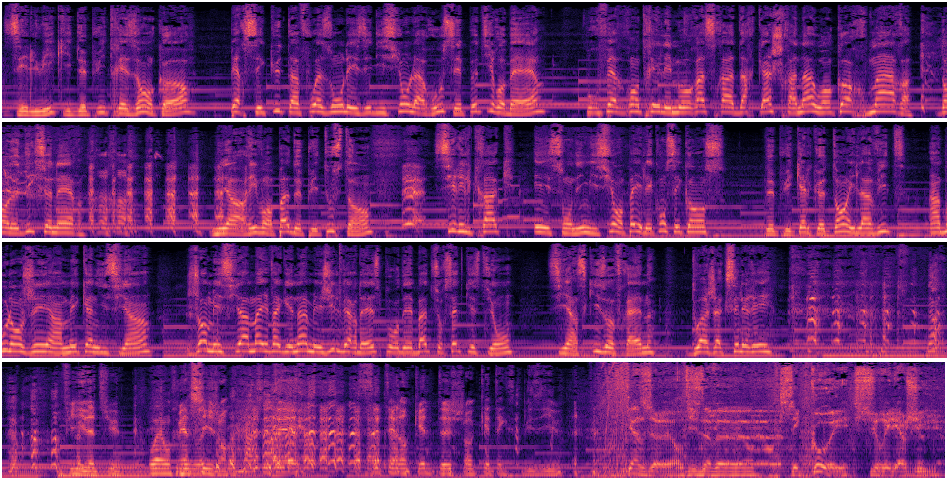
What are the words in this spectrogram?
C'est lui qui, depuis 13 ans encore, persécute à foison les éditions Larousse et Petit Robert pour faire rentrer les mots Rasra, Darkash, Rana ou encore Mar dans le dictionnaire. N'y arrivant pas depuis tout ce temps, Cyril craque et son émission en paye les conséquences. Depuis quelque temps, il invite un boulanger, un mécanicien, Jean Messia, Maëva Guénam et Gilles Verdès pour débattre sur cette question. Si un schizophrène, dois-je accélérer? Finit là-dessus. Ouais, on Merci Jean. C'était- C'était l'enquête de Chanquette exclusive. 15h, 19h, c'est Coé sur Énergie.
